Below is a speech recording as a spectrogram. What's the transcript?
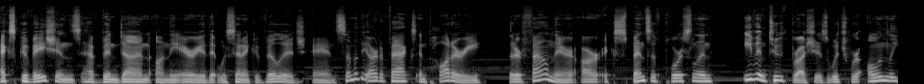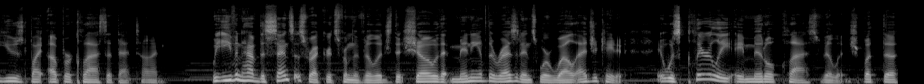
Excavations have been done on the area that was Seneca Village, and some of the artifacts and pottery that are found there are expensive porcelain, even toothbrushes, which were only used by upper class at that time. We even have the census records from the village that show that many of the residents were well educated. It was clearly a middle class village, but the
